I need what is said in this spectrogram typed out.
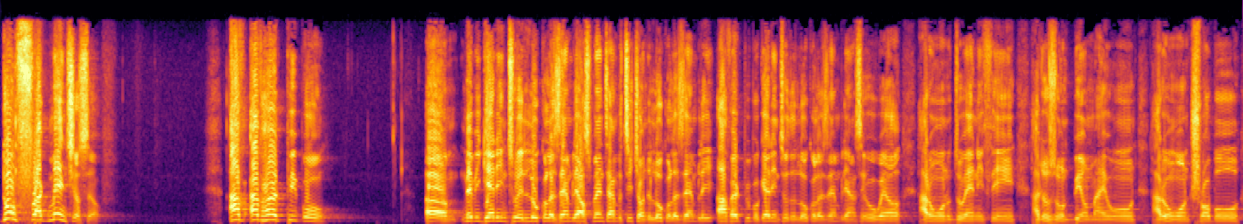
Don't fragment yourself. I've, I've heard people um, maybe get into a local assembly. I'll spend time to teach on the local assembly. I've heard people get into the local assembly and say, oh, well, I don't want to do anything. I just want to be on my own. I don't want trouble.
